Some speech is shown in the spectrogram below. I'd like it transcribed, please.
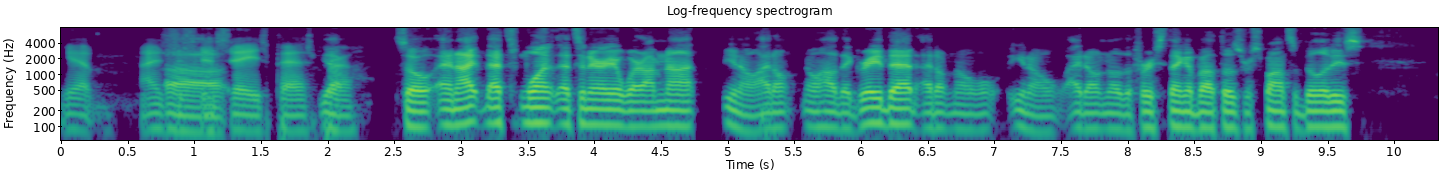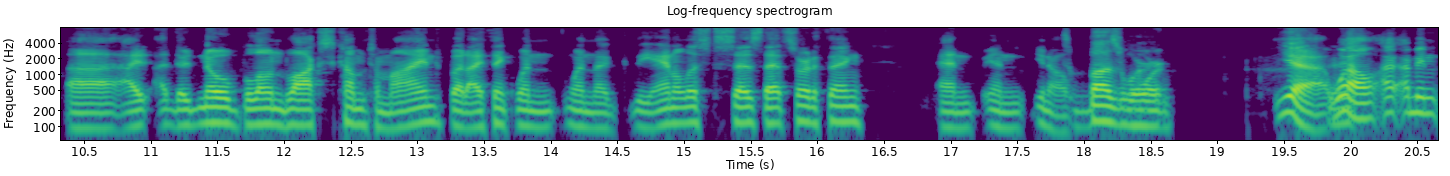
Yep. I was just Uh, gonna say it's past, yeah. bro. So, and I that's one that's an area where I'm not, you know, I don't know how they grade that. I don't know, you know, I don't know the first thing about those responsibilities. Uh, I, I there no blown blocks come to mind, but I think when when the the analyst says that sort of thing, and and you know, it's a buzzword. Yeah, well, I, I mean,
